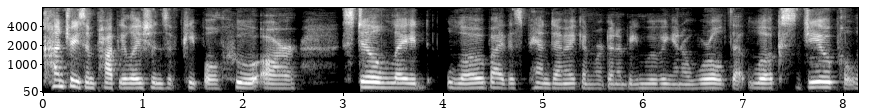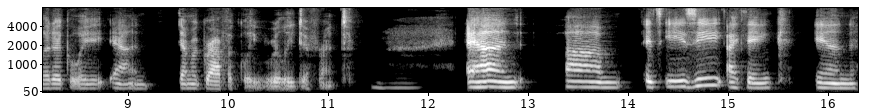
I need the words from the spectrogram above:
countries and populations of people who are still laid low by this pandemic and we're going to be moving in a world that looks geopolitically and demographically really different. And um, it's easy i think in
